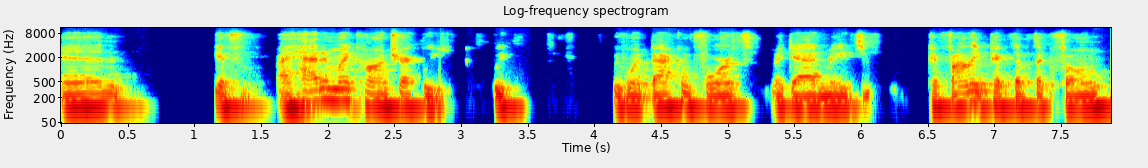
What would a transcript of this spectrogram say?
And if I had in my contract, we we we went back and forth. My dad made finally picked up the phone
